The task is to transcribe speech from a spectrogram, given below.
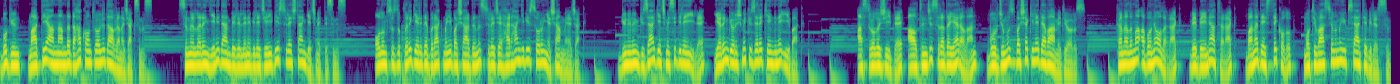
Bugün, maddi anlamda daha kontrollü davranacaksınız. Sınırların yeniden belirlenebileceği bir süreçten geçmektesiniz. Olumsuzlukları geride bırakmayı başardığınız sürece herhangi bir sorun yaşanmayacak. Gününün güzel geçmesi dileğiyle, yarın görüşmek üzere kendine iyi bak. Astrolojide 6. sırada yer alan burcumuz Başak ile devam ediyoruz. Kanalıma abone olarak ve beğeni atarak bana destek olup motivasyonumu yükseltebilirsin.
